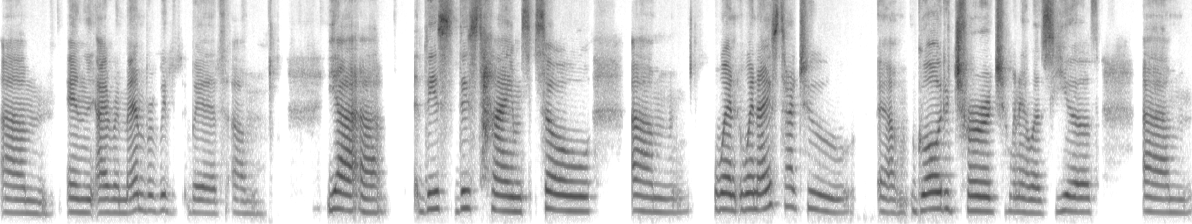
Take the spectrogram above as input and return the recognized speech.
um, and I remember with with um, yeah uh, these these times. So um, when when I start to um, go to church when I was youth, um,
